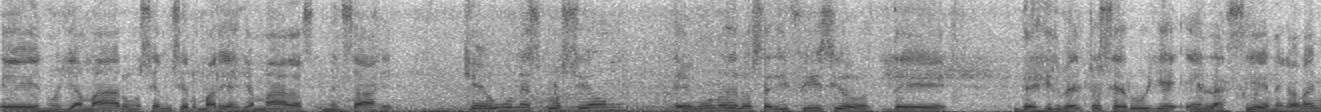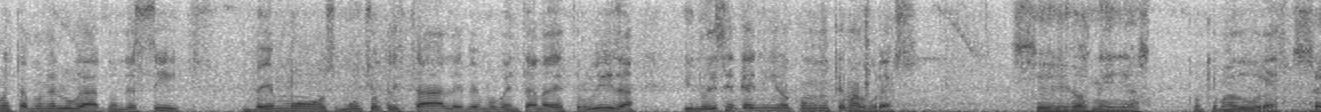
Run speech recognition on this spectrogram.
eh, nos llamaron, o sea, nos hicieron varias llamadas y mensajes que hubo una explosión en uno de los edificios de, de Gilberto Cerrulle en la Ciénaga. Ahora mismo estamos en el lugar donde sí vemos muchos cristales, vemos ventanas destruidas y nos dicen que hay niños con quemaduras. Sí, dos niños. ¿Con quemaduras? Sí.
